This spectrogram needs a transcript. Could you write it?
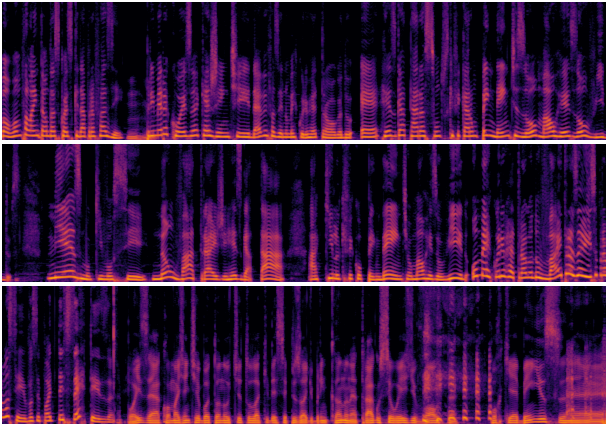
Bom, vamos falar então das coisas que dá pra fazer. Uhum. Primeira coisa que a gente deve fazer no Mercúrio Retrógrado é resgatar assuntos que ficaram pendentes ou mal resolvidos. Mesmo que você não vá atrás de resgatar aquilo que ficou pendente ou mal resolvido, o Mercúrio Retrógrado vai trazer isso pra você. Você pode ter certeza. Pois é, como a gente botou no título aqui desse episódio brincando, né? Traga o seu ex de volta. porque é bem isso, né?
